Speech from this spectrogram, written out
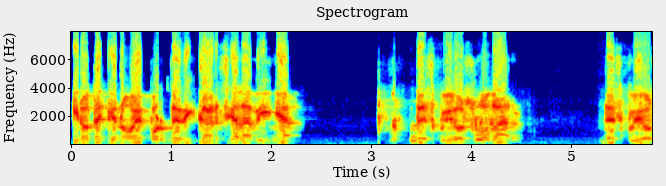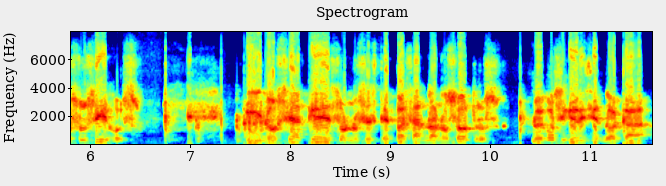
Y noten que Noé por dedicarse a la viña descuidó su hogar, descuidó sus hijos. Y no sea que eso nos esté pasando a nosotros. Luego sigue diciendo acá,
